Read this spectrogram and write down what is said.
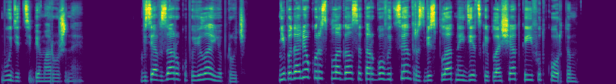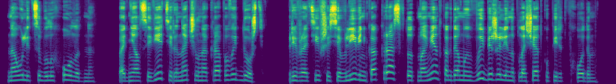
«Будет тебе мороженое». Взяв за руку, повела ее прочь. Неподалеку располагался торговый центр с бесплатной детской площадкой и фудкортом. На улице было холодно. Поднялся ветер и начал накрапывать дождь, превратившийся в ливень как раз в тот момент, когда мы выбежали на площадку перед входом.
